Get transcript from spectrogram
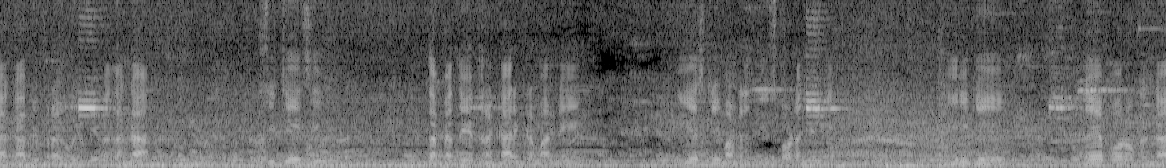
ఏకాభిప్రాయం వచ్చే విధంగా కృషి చేసి ఇంత పెద్ద ఎత్తున కార్యక్రమాన్ని జిఎస్టీ మండలి తీసుకోవడం జరిగింది. దీనికి హృదయపూర్వకంగా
